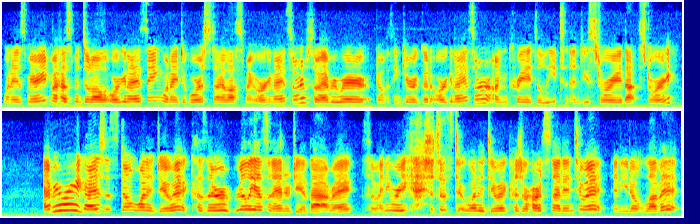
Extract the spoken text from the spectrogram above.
when I was married, my husband did all the organizing. When I divorced, I lost my organizer. So everywhere, don't think you're a good organizer, uncreate, delete, and destroy that story. Everywhere you guys just don't want to do it because there really is an energy of that, right? So anywhere you guys just don't want to do it because your heart's not into it and you don't love it,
